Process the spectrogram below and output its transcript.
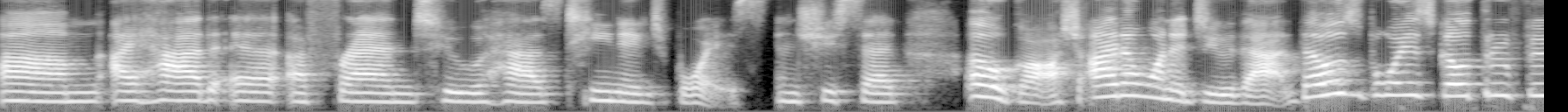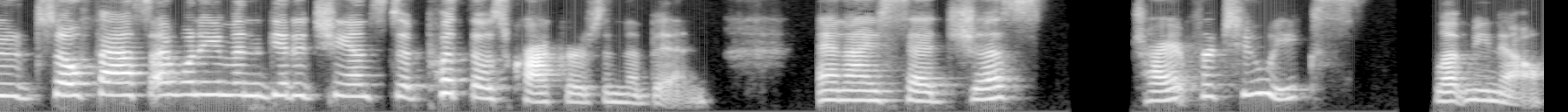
Um, I had a, a, friend who has teenage boys, and she said, Oh gosh, I don't want to do that. Those boys go through food so fast, I wouldn't even get a chance to put those crackers in the bin. And I said, Just try it for two weeks. Let me know.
